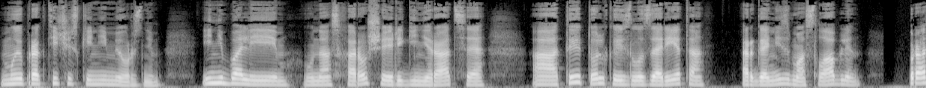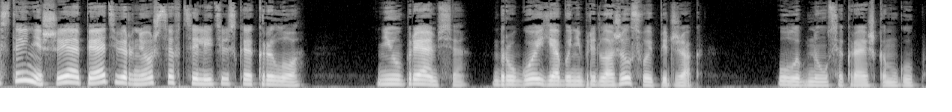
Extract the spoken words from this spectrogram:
«Мы практически не мерзнем и не болеем, у нас хорошая регенерация, а ты только из лазарета, организм ослаблен. Простынешь и опять вернешься в целительское крыло. Не упрямься, другой я бы не предложил свой пиджак». — улыбнулся краешком губ.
